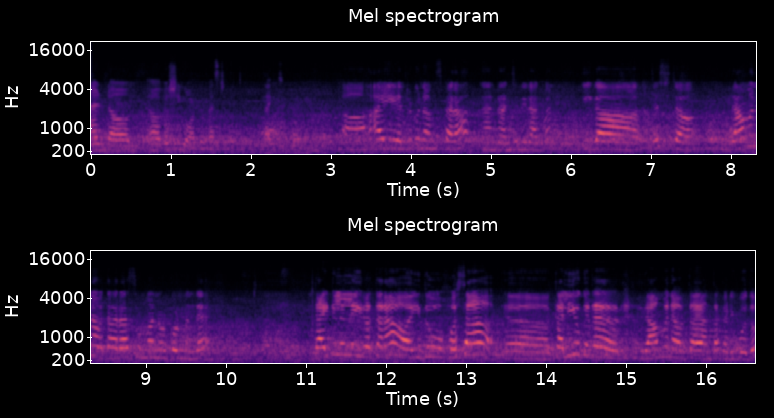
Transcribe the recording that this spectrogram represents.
and wishing all the best thank you hi ಎಲ್ರಿಗೂ ನಮಸ್ಕಾರ. ನಾನು ರಂಜನಿ ರಾಘವನ್. ಈಗ ಜಸ್ಟ್ ರಾಮನ ಅವತಾರ ಸಿನಿಮಾ ನೋಡ್ಕೊಂಡು ಬಂದೆ. ಟೈಟಲಲ್ಲೇ ಇರೋ ಥರ ಇದು ಹೊಸ ಕಲಿಯುಗದ ರಾಮನ ಅವತಾರ ಅಂತ ಕರಿಬೋದು.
